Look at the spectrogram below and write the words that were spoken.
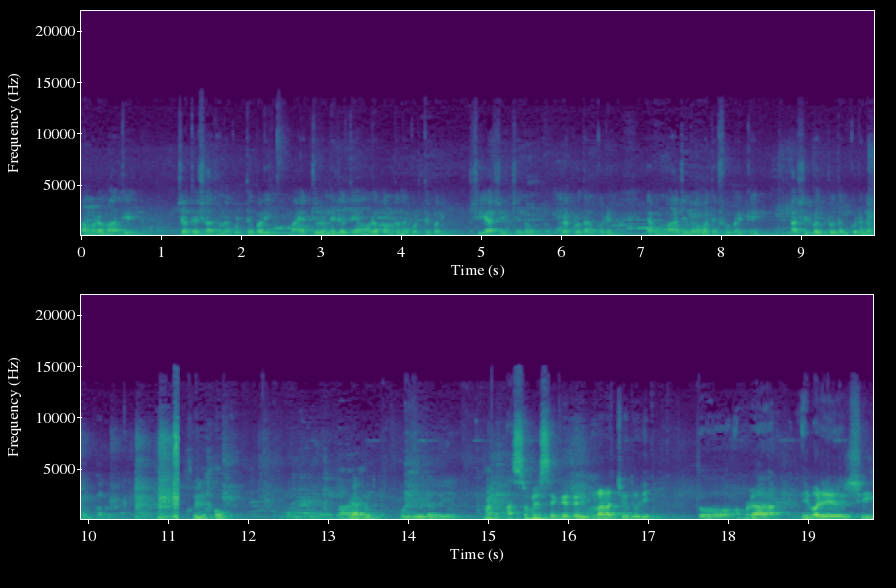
আমরা মাকে যাতে সাধনা করতে পারি মায়ের চরণে যাতে আমরা বন্দনা করতে পারি সেই আশীর্বাদ যেন আপনারা প্রদান করেন এবং মা যেন আমাদের সবাইকে আশীর্বাদ প্রদান করেন এবং ভালো রাখেন। পরিচয়টা আশ্রমের সেক্রেটারি ভোলানাথ চৌধুরী। তো আমরা এবারের সেই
